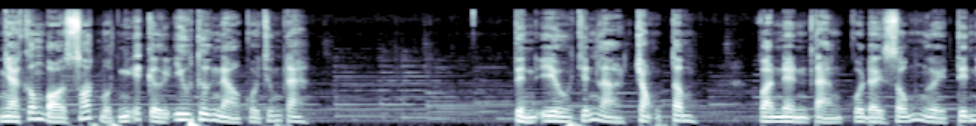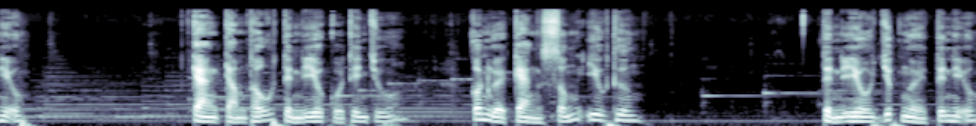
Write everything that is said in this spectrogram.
Ngài không bỏ sót một nghĩa cử yêu thương nào của chúng ta. Tình yêu chính là trọng tâm và nền tảng của đời sống người tín hữu. Càng cảm thấu tình yêu của Thiên Chúa, con người càng sống yêu thương. Tình yêu giúp người tin hiểu,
